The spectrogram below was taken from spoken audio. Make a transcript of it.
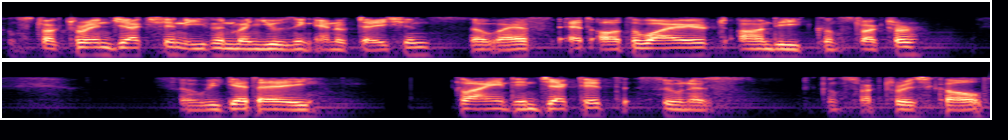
constructor injection even when using annotations. So I have add autowired on the constructor. So we get a client injected as soon as the constructor is called.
